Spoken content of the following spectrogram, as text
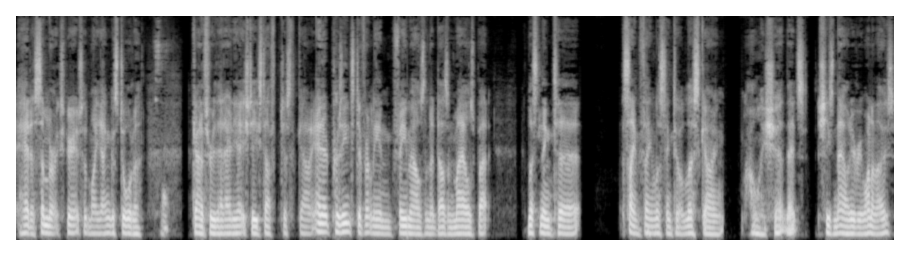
had a similar experience with my youngest daughter. Yeah going through that ADHD stuff, just going, and it presents differently in females than it does in males. But listening to same thing, listening to a list, going, holy shit, that's she's nailed every one of those.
